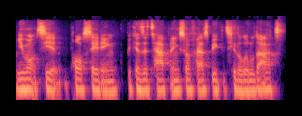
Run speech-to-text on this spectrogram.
You won't see it pulsating because it's happening so fast but you can see the little dots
